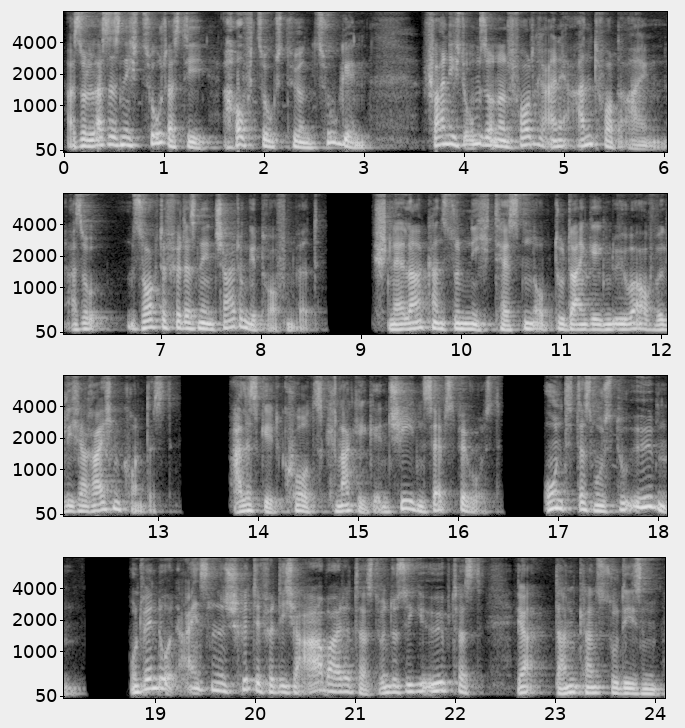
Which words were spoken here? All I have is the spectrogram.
Also lass es nicht zu, dass die Aufzugstüren zugehen. Fall nicht um, sondern fordere eine Antwort ein. Also sorg dafür, dass eine Entscheidung getroffen wird. Schneller kannst du nicht testen, ob du dein Gegenüber auch wirklich erreichen konntest. Alles geht kurz, knackig, entschieden, selbstbewusst. Und das musst du üben. Und wenn du einzelne Schritte für dich erarbeitet hast, wenn du sie geübt hast, ja, dann kannst du diesen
